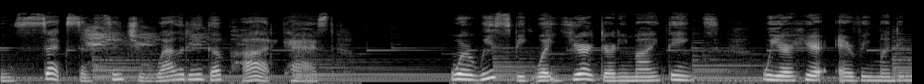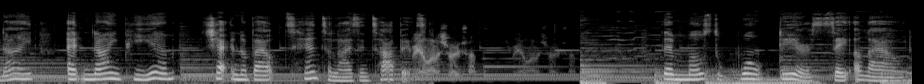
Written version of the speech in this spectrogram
Sex and Sensuality, the podcast, where we speak what your dirty mind thinks. We are here every Monday night at 9 p.m. chatting about tantalizing topics want to show you something. You want to show you something. that most won't dare say aloud.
